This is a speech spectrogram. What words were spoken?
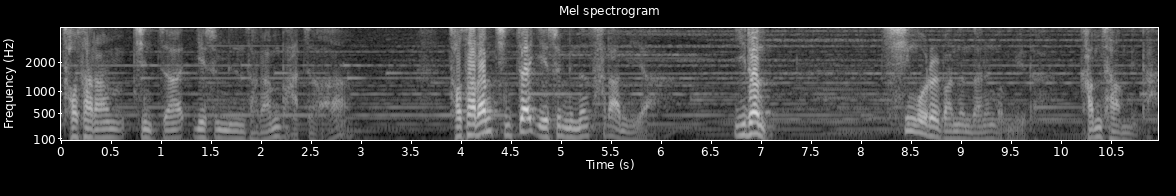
저 사람 진짜 예수 믿는 사람 맞아. 저 사람 진짜 예수 믿는 사람이야. 이런 칭호를 받는다는 겁니다. 감사합니다.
